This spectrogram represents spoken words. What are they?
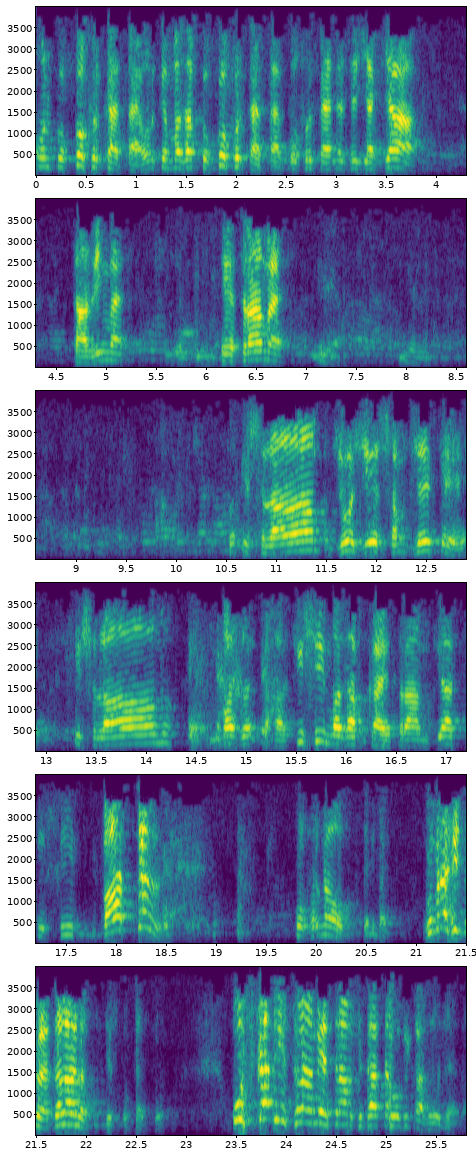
ان کو کفر کہتا ہے، ان کے مذہب کو کفر کہتا ہے۔ کفر کہنے سے یا کیا؟ تعظیم ہے؟ احترام ہے؟ تو اسلام جو یہ سمجھے کہ اسلام مذہب ہاں، کسی مذہب کا احترام کیا، کسی باطل کفر نہ ہو یعنی گمراہی جو ہے، دلالت جس کو کہتے ہو اس کا بھی اسلام احترام سکھاتا ہے، وہ بھی کافر ہو جائے گا۔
